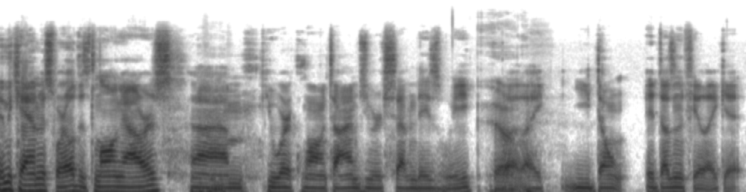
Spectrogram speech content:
In the cannabis world, it's long hours. Um, you work long times. You work seven days a week, Yeah. but like you don't. It doesn't feel like it.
